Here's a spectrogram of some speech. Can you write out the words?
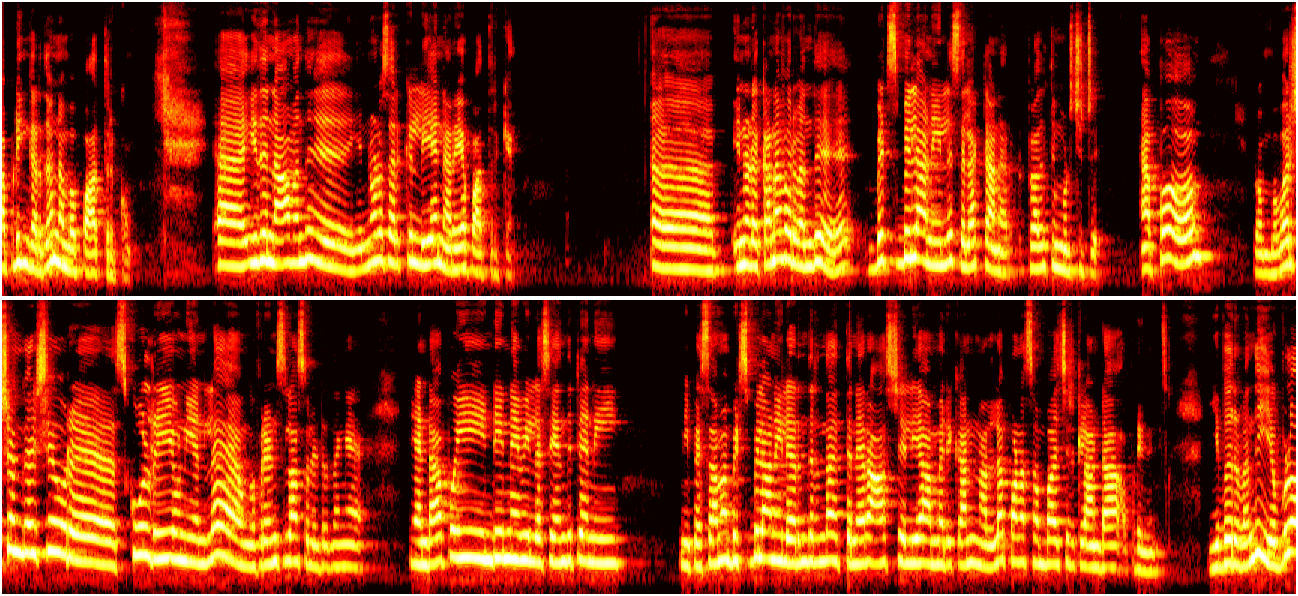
அப்படிங்கிறதும் நம்ம பார்த்துருக்கோம். இது நான் வந்து என்னோடய சர்க்கிள்லேயே நிறைய பார்த்துருக்கேன். என்னோடய கணவர் வந்து பிட்ஸ் பிலானியில் செலக்ட் ஆனார் டுவெல்த்து முடிச்சுட்டு. அப்போது ரொம்ப வருஷம் கழிச்சு ஒரு ஸ்கூல் ரீயூனியனில் அவங்க ஃப்ரெண்ட்ஸ்லாம் சொல்லிட்டு இருந்தாங்க ஏன்டா போய் இந்தியன் நேவியில் சேர்ந்துட்ட நீ? நீ பேசாமல் பிட்ஸ் பிலானியில் இருந்திருந்தா இத்தனை நேரம் ஆஸ்திரேலியா அமெரிக்கான்னு நல்லா பணம் சம்பாதிச்சிருக்கலாம்டா அப்படின்னு. இவர் வந்து எவ்வளோ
